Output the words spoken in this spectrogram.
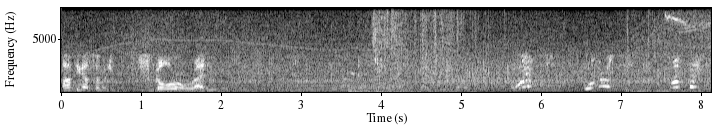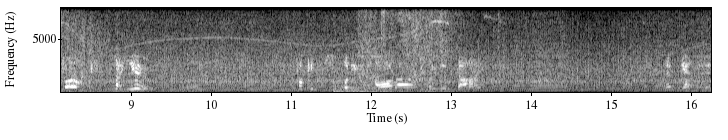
How have you got so much score already? What? What? What the fuck? Is that you? Fucking his car out, he just died? I don't get this.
